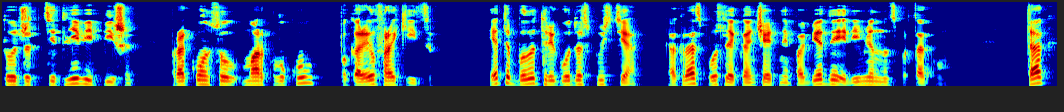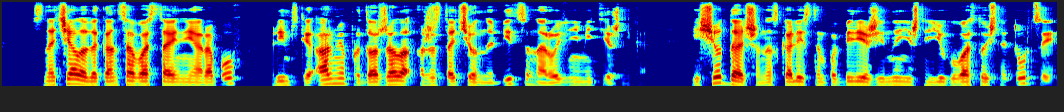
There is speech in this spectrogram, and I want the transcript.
тот же Титливий пишет, проконсул Марк Лукул покорил фракийцев. Это было три года спустя, как раз после окончательной победы римлян над Спартаком. Так, с начала до конца восстания рабов римская армия продолжала ожесточенно биться на родине мятежника. Еще дальше, на скалистом побережье нынешней юго-восточной Турции,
